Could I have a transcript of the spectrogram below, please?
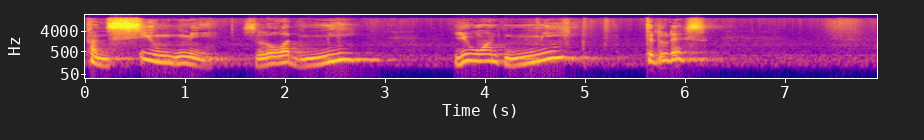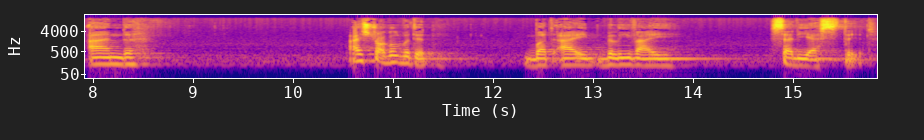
consumed me is, Lord, me? You want me to do this? And uh, I struggled with it, but I believe I said yes to it.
